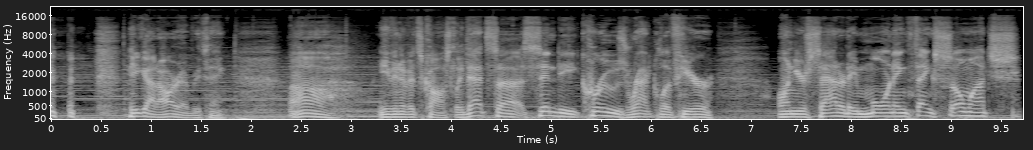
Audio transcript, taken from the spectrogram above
he got our everything. Ah, oh, even if it's costly. That's uh, Cindy Cruse Ratcliff here on your Saturday morning. Thanks so much.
